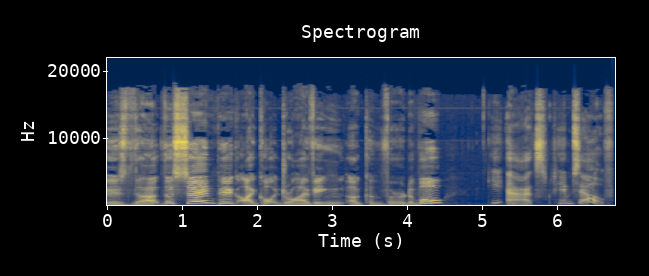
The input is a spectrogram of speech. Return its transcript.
Is that the same pig I caught driving a convertible? He asked himself.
